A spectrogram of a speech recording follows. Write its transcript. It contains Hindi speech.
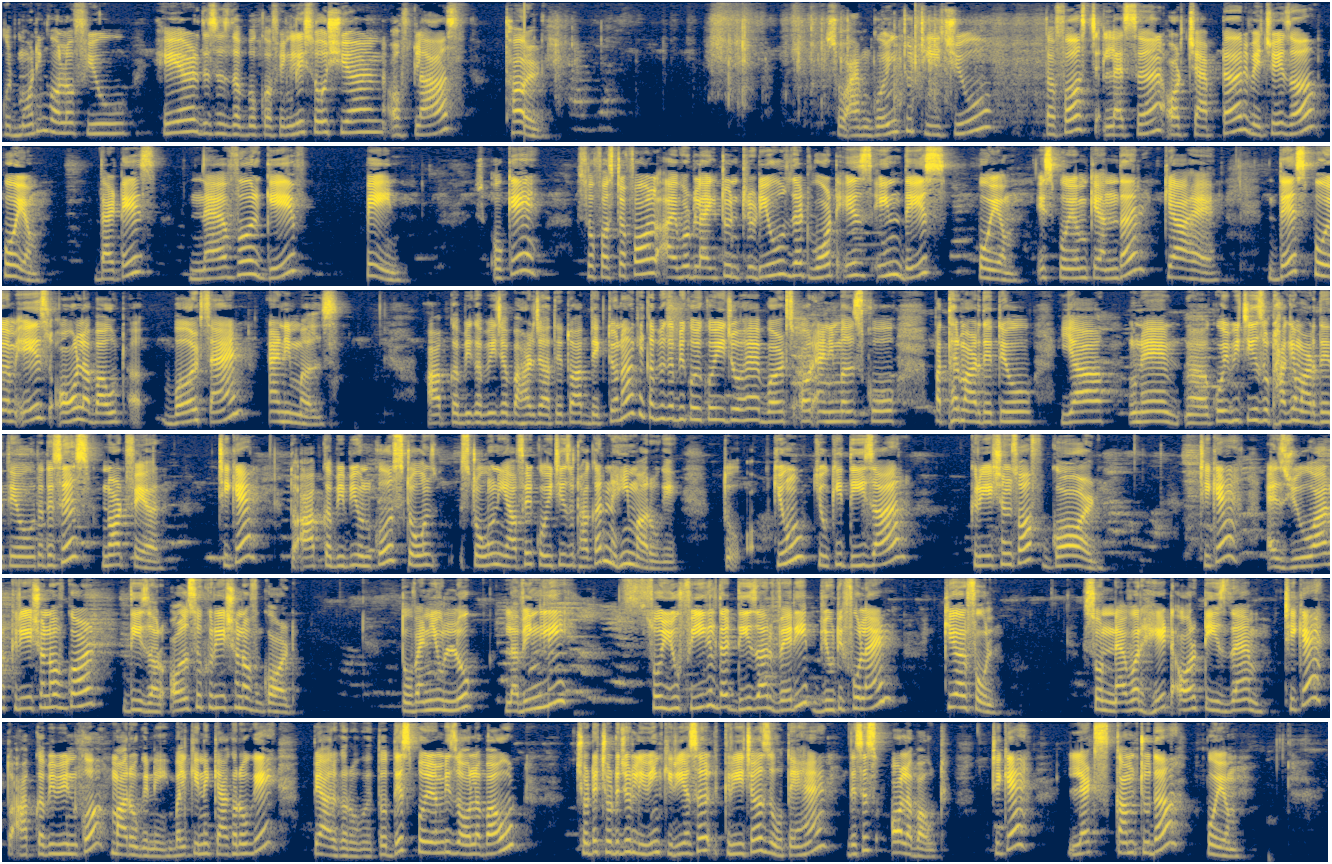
Good morning, all of you. Here, this is the book of English Ocean of class third. So, I'm going to teach you the first lesson or chapter, which is a poem that is Never Give Pain. Okay, so first of all, I would like to introduce that what is in this poem. इस poem के अंदर क्या है this poem is all about birds and animals. आप कभी कभी जब बाहर जाते हो तो आप देखते हो ना कि कभी कभी कोई कोई जो है बर्ड्स और एनिमल्स को पत्थर मार देते हो या उन्हें कोई भी चीज़ उठा के मार देते हो तो दिस इज़ नॉट फेयर ठीक है? तो आप कभी भी उनको स्टोन स्टोन या फिर कोई चीज़ उठाकर नहीं मारोगे। तो क्यों? क्योंकि these are creations of God ठीक है? As you are creation of God these are also creation of God तो when you look lovingly so you feel that these are very beautiful and careful so never hit और टीज दैम ठीक है? तो आप कभी भी इनको मारोगे नहीं, बल्कि इन्हें क्या करोगे? प्यार करोगे। तो this poem is all about छोटे छोटे जो लिविंग क्रिएचर्स होते हैं दिस इज़ ऑल अबाउट ठीक है? Let's come to the poem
